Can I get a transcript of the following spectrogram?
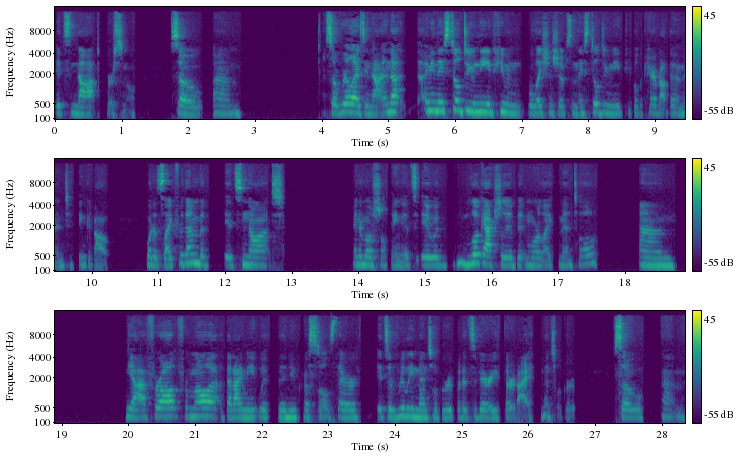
It's not personal. So, um, so realizing that, and that, I mean, they still do need human relationships, and they still do need people to care about them and to think about what it's like for them. But it's not an emotional thing. It's it would look actually a bit more like mental. Um, yeah, for all from all that I meet with the new crystals, they're it's a really mental group, but it's a very third eye mental group. So um,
